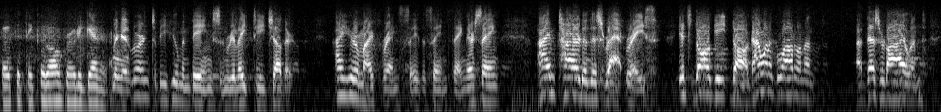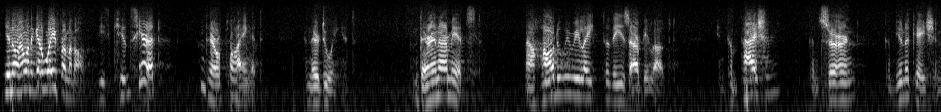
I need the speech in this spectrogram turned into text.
so that they could all grow together. Learn to be human beings and relate to each other. I hear my friends say the same thing. They're saying, I'm tired of this rat race. It's dog eat dog. I want to go out on a, a desert island. You know, I want to get away from it all. These kids hear it, and they're applying it, and they're doing it. And they're in our midst. Now, how do we relate to these, our beloved? In compassion, concern, communication,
